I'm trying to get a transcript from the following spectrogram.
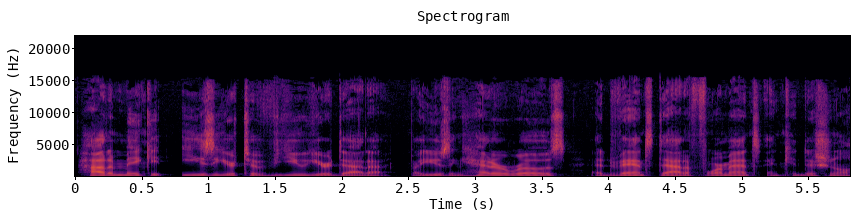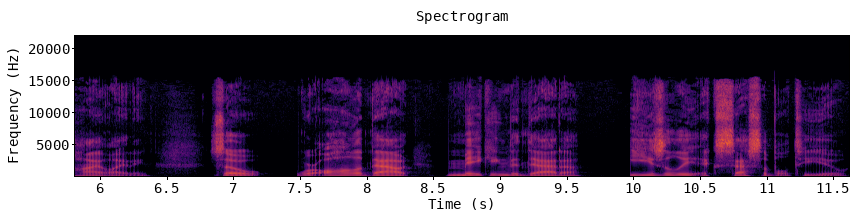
how to make it easier to view your data by using header rows, advanced data formats, and conditional highlighting. So, we're all about making the data easily accessible to you.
